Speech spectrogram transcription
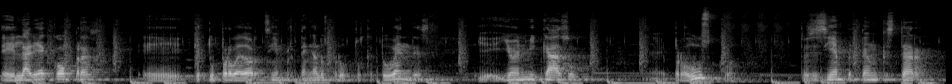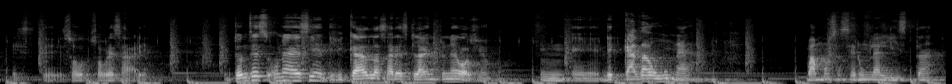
el área de compras, eh, que tu proveedor siempre tenga los productos que tú vendes. Yo en mi caso eh, produzco, entonces siempre tengo que estar este, sobre, esa área. Entonces, una vez identificadas las áreas clave en tu negocio, eh, de cada una vamos a hacer una lista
